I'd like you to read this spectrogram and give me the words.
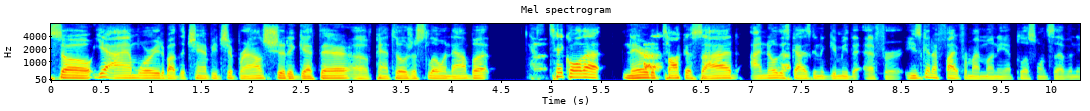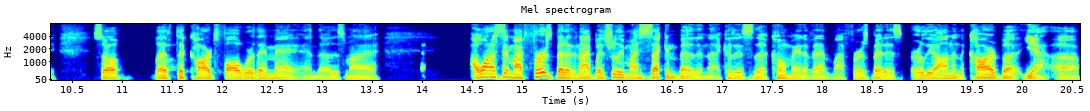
so yeah, I am worried about the championship round should it get there of Pantoja slowing down. But take all that narrative talk aside, I know this guy's going to give me the effort. He's going to fight for my money at plus 170. So let the cards fall where they may. And uh, this is my, I want to say my first bet of the night, but it's really my second bet of the night because it's the co-main event. My first bet is early on in the card, but yeah, uh,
